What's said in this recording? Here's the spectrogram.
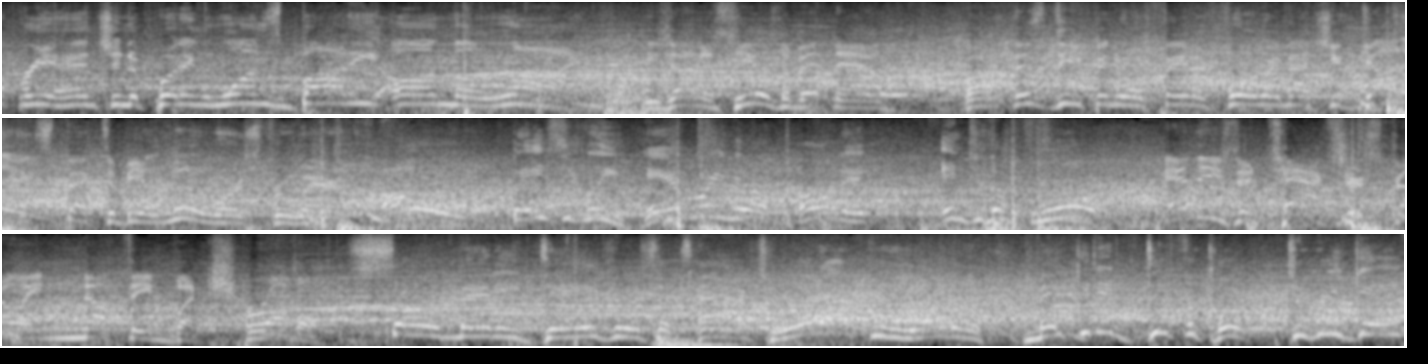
apprehension to putting one's body on the line. He's on his heels a bit now. Well, this deep into a fatal four-way match, you gotta expect to be a little worse for wear. Oh, basically hammering their opponent into the floor. And these attacks are spelling nothing but trouble. So many dangerous attacks, one after the other, making it difficult to regain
